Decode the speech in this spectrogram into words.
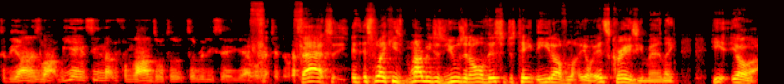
To be honest, Lon- we ain't seen nothing from Lonzo to, to really say, yeah, we're gonna take the rest. Facts. It- It's like he's probably just using all this to just take the heat off. Yo, it's crazy, man. Like he, yo,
